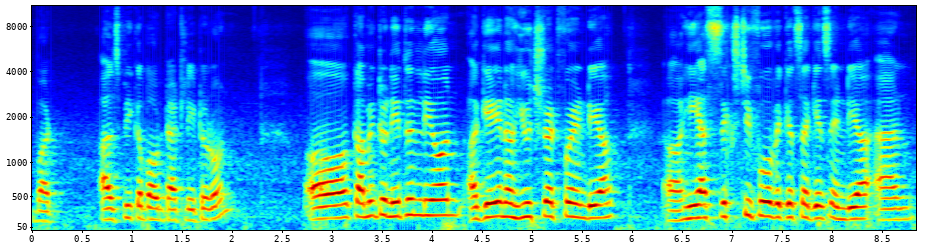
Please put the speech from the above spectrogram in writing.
but I'll speak about that later on. Uh, coming to Nathan Lyon, again a huge threat for India. Uh, he has 64 wickets against India, and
